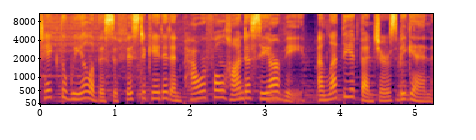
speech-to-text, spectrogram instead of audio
Take the wheel of this sophisticated and powerful Honda CRV and let the adventures begin.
